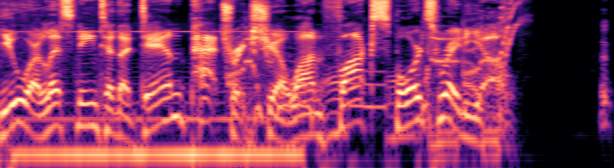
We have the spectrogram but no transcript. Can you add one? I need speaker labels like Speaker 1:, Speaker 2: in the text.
Speaker 1: You are listening to the Dan Patrick Show on Fox Sports Radio.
